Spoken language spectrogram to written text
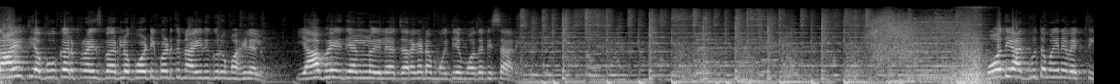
సాహిత్య బూకర్ ప్రైజ్ బరిలో పోటీ పడుతున్న ఐదుగురు మహిళలు. యాభై ఐదేళ్ళలో ఇలా జరగడం ఇదే మొదటిసారి. మోదీ అద్భుతమైన వ్యక్తి.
